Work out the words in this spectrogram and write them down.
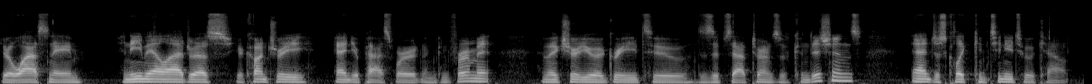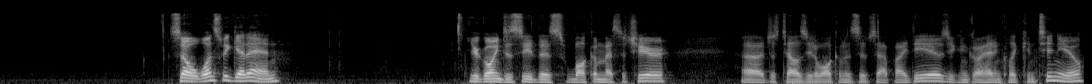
your last name, an email address, your country, and your password and confirm it. And make sure you agree to the ZipZap terms of conditions and just click continue to account. So once we get in, you're going to see this welcome message here. Uh, just tells you to welcome to ZipZap Ideas. You can go ahead and click continue.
